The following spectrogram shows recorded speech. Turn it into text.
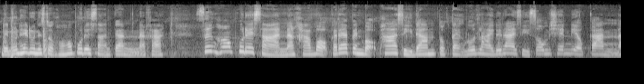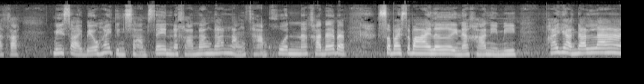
เดี๋ยวนุ่นให้ดูในส่วนของห้องผู้โดยสารกันนะคะ ซึ่งห้องผู้โดยสารนะคะเบาะก็ได้เป็นเบาะผ้าสีดำตกแต่งลวดลายด้วยได้สีส้มเช่นเดียวกันนะคะ มีสายเบลต์ให้ถึง 3 เส้นนะคะ นั่งด้านหลัง 3 คนนะคะ ได้แบบสบายๆเลยนะคะ นี่มี ผ้ายางด้านล่าง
